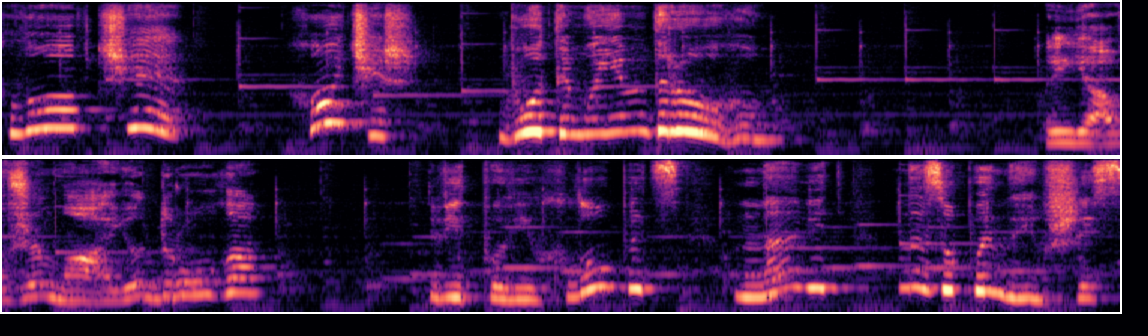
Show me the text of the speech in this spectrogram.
Хлопче, хочеш бути моїм другом? Я вже маю друга. відповів хлопець, навіть не зупинившись.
